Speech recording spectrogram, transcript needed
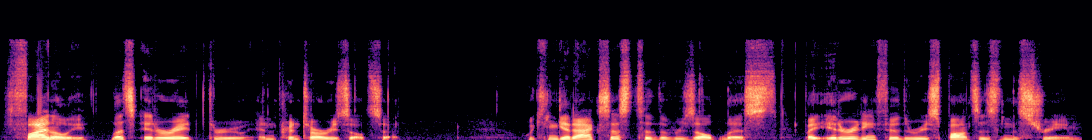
Finally, let's iterate through and print our result set. We can get access to the result lists by iterating through the responses in the stream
